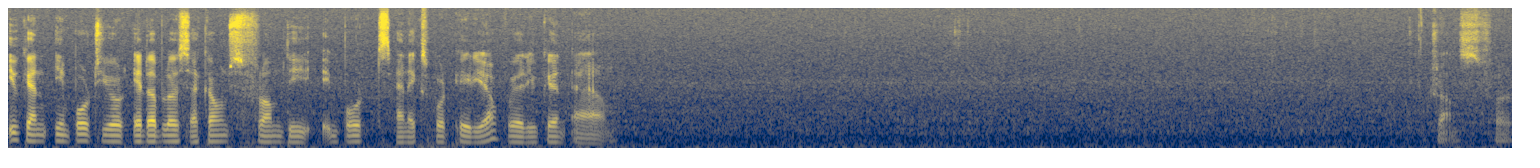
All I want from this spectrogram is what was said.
you can import your AWS accounts from the imports and export area where you can um, transfer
